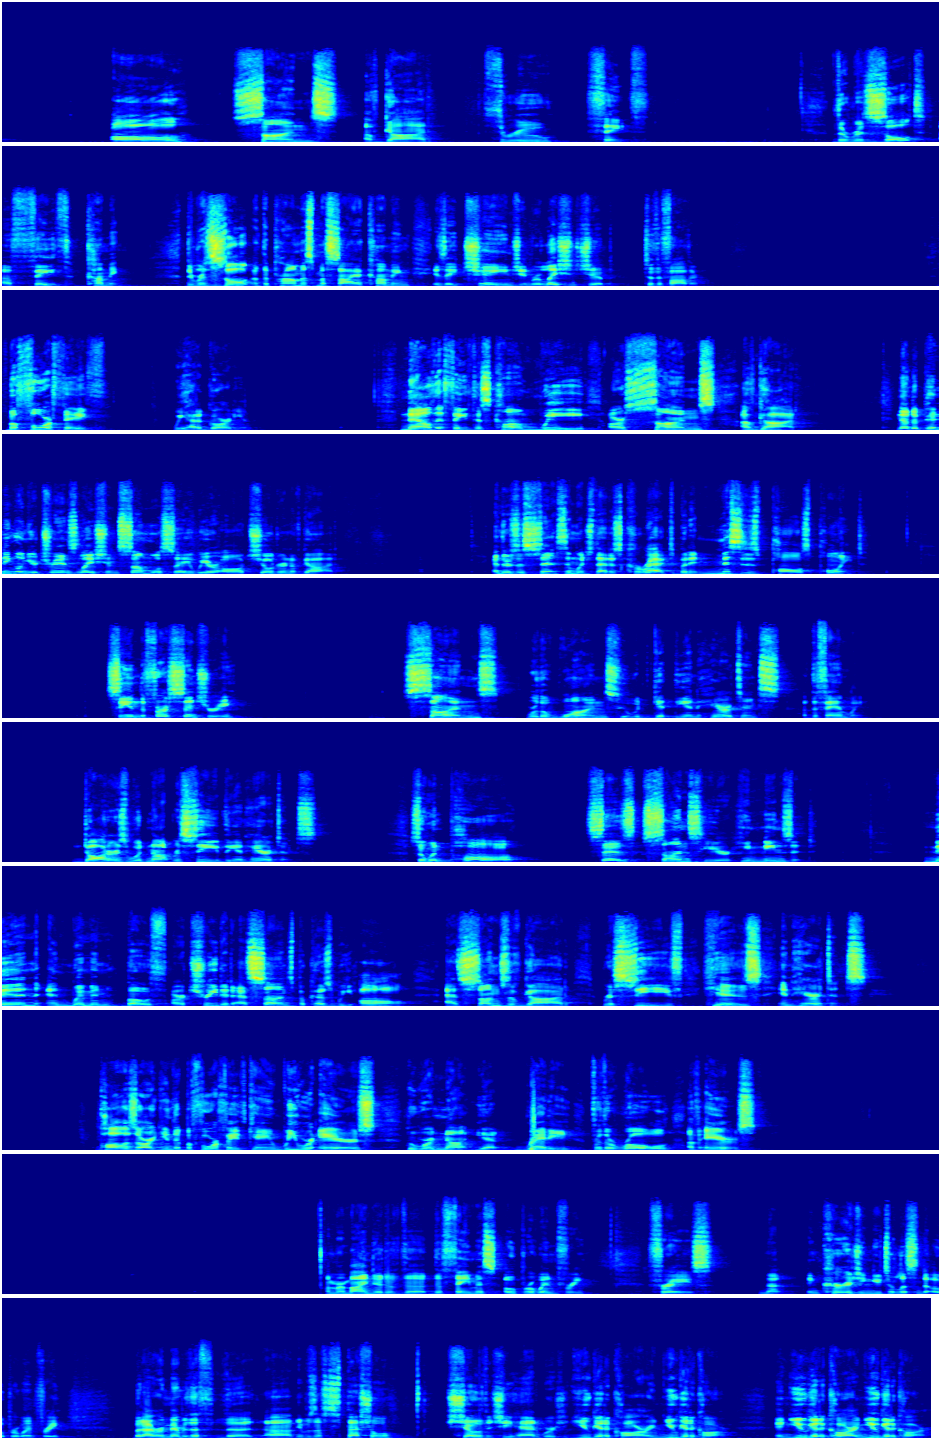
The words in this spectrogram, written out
all sons of God through faith. The result of faith coming, the result of the promised Messiah coming, is a change in relationship to the Father. Before faith, we had a guardian. Now that faith has come, we are sons of God. Now, depending on your translation, some will say we are all children of God. And there's a sense in which that is correct, but it misses Paul's point. See, in the first century, sons were the ones who would get the inheritance of the family. Daughters would not receive the inheritance. So when Paul says sons here, he means it. Men and women both are treated as sons because we all, as sons of God, receive his inheritance. Paul is arguing that before faith came, we were heirs who were not yet ready for the role of heirs. I'm reminded of the, the famous Oprah Winfrey phrase. I'm not encouraging you to listen to Oprah Winfrey, but I remember the, the, uh, it was a special show that she had where you get a car and you get a car and you get a car and you get a car.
